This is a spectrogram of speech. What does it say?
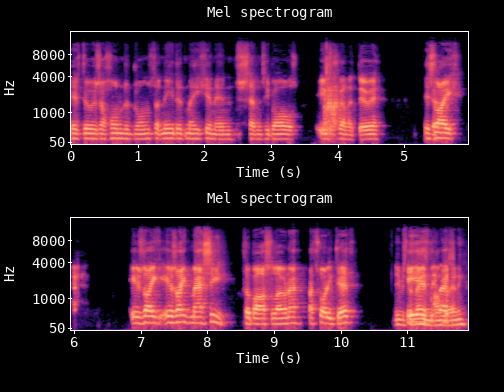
If there was a hundred runs that needed making in 70 balls, he was going to do it. It's Yeah. like it was like it was like Messi for Barcelona. That's what he did. he was the He main the man, best-?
